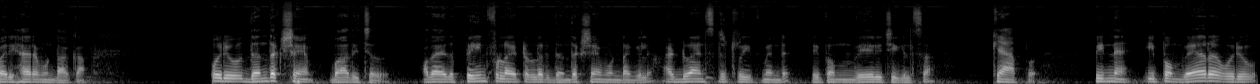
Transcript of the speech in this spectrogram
പരിഹാരമുണ്ടാക്കാം. ഒരു ദന്തക്ഷയം ബാധിച്ചത്. അതായത് പെയിൻഫുൾ ആയിട്ടുള്ളൊരു ദന്തക്ഷയം ഉണ്ടെങ്കിൽ അഡ്വാൻസ്ഡ് ട്രീറ്റ്മെന്റ് ഇപ്പം വേരു ചികിത്സ ക്യാപ്പ് പിന്നെ ഇപ്പം വേറെ ഒരു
